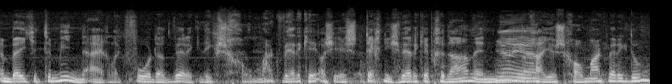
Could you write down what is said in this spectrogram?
een beetje te min eigenlijk voor dat werk. Ik denk, schoonmaakwerk, hè? als je eerst technisch werk hebt gedaan en Ja, ja. dan ga je schoonmaakwerk doen.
